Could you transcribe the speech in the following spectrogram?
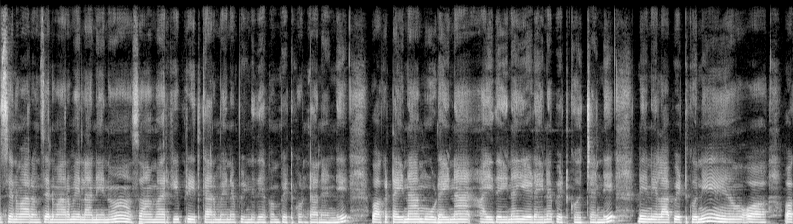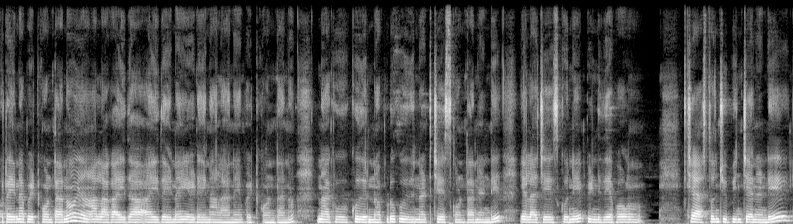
శనివారం శనివారం ఇలా నేను స్వామివారికి ప్రీతికరమైన పిండి దీపం పెట్టుకుంటానండి. ఒకటైనా మూడైనా ఐదైనా ఏడైనా పెట్టుకోవచ్చండి. నేను ఇలా పెట్టుకుని ఒకటైనా పెట్టుకుంటాను. అలాగ ఐదు ఐదైనా ఏడైనా అలానే పెట్టుకుంటాను. నాకు కుదిరినప్పుడు కుదిరినట్టు చేసుకుంటానండి. ఇలా చేసుకుని పిండి దీపం చేస్తాను చూపించానండి.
